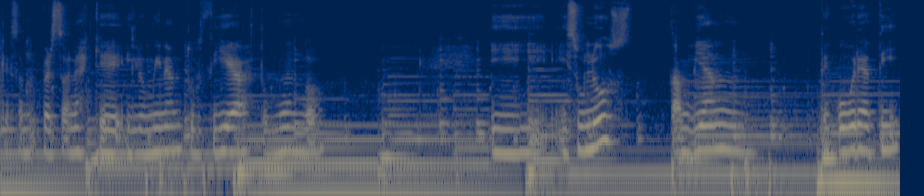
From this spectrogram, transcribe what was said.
que son personas que iluminan tus días, tu mundo. Y, y su luz también te cubre a ti,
